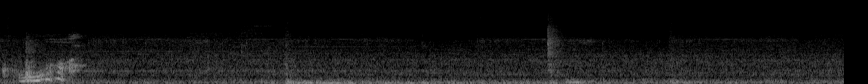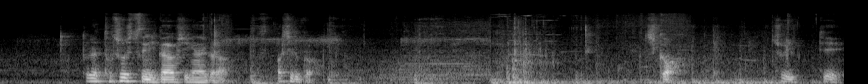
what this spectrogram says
怖っ。とりあえず図書室に行かなくちゃいけないから。走るか。こっちかちょい行って。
